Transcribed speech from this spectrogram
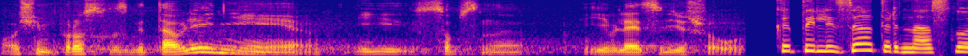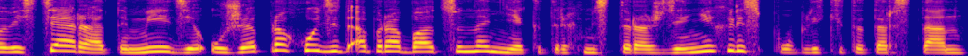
очень прост в изготовлении и, собственно, является дешевым. Катализатор на основе стеарата меди уже проходит апробацию на некоторых месторождениях Республики Татарстан.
